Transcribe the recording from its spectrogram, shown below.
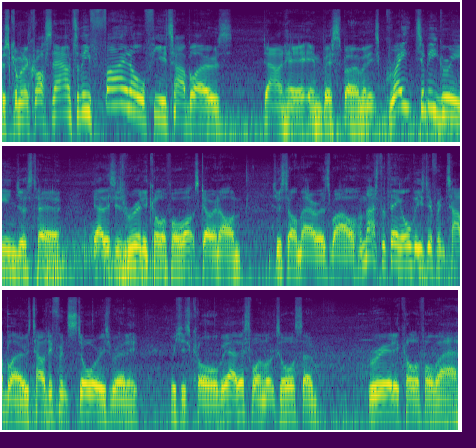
Just coming across now to the final few tableaus down here in Bispham and it's great to be green just here. Yeah, this is really colourful, what's going on just on there as well. And that's the thing, all these different tableaus tell different stories really, which is cool. But yeah, this one looks awesome. Really colourful there.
